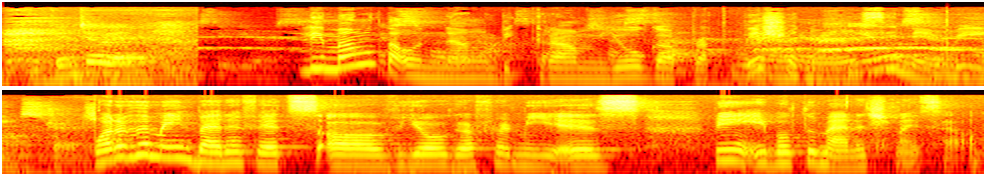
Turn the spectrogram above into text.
You can do it. Limang taon ng Bikram yoga practitioner si Mary. One of the main benefits of yoga for me is being able to manage myself.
